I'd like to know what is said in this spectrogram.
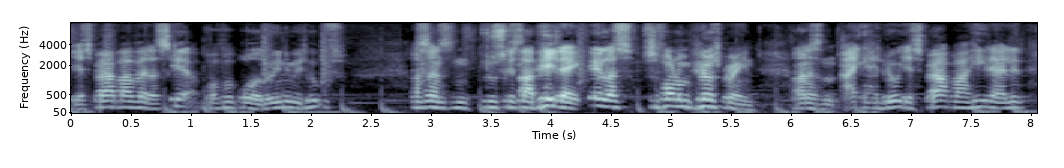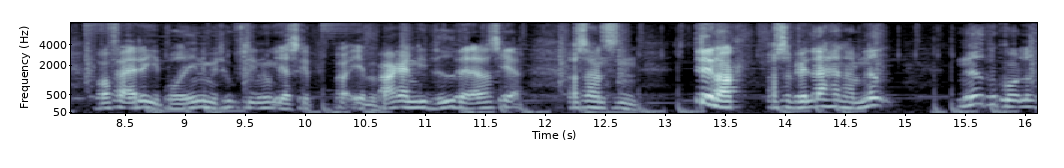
jeg spørger bare, hvad der sker. Hvorfor bryder du ind i mit hus? Og så er han sådan, du skal slappe helt af, ellers så får du en pørsbrain. Og han er sådan, nej, hallo, jeg spørger bare helt ærligt, hvorfor er det, I bryder ind i mit hus lige nu? Jeg, skal, jeg vil bare gerne lige vide, hvad der, er, der sker. Og så er han sådan, det er nok. Og så vælter han ham ned, ned på gulvet,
